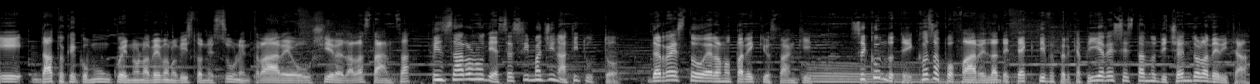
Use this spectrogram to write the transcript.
e, dato che comunque non avevano visto nessuno entrare o uscire dalla stanza, pensarono di essersi immaginati tutto. Del resto erano parecchio stanchi. Secondo te cosa può fare la detective per capire se stanno dicendo la verità?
